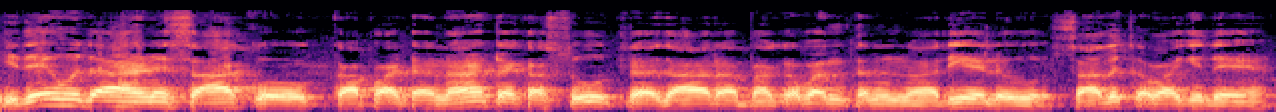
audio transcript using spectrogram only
ಇದೇ ಉದಾಹರಣೆ ಸಾಕು. ಕಪಟ ನಾಟಕ ಸೂತ್ರಧಾರ ಭಗವಂತನನ್ನು ಅರಿಯಲು ಸಾಧಕವಾಗಿದೆ.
